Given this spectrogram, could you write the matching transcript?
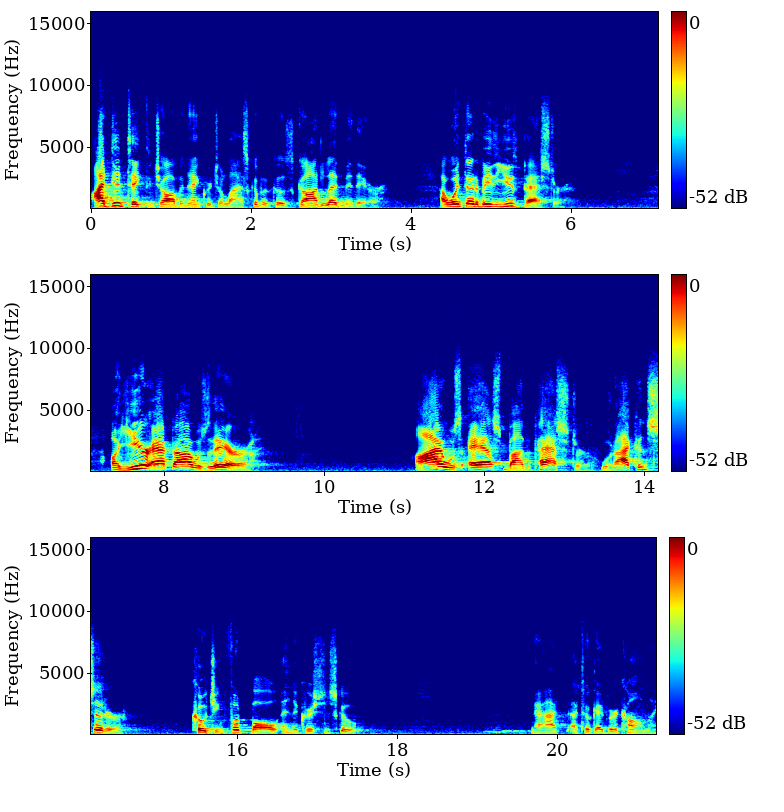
I did take the job in Anchorage, Alaska, because God led me there. I went there to be the youth pastor. A year after I was there, I was asked by the pastor would I consider coaching football in the Christian school. Now, I, I, took that very calmly.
